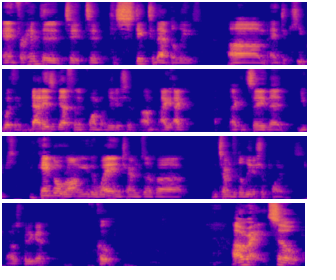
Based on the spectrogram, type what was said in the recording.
and for him to, to, to, to stick to that belief, um, and to keep with it, that is definitely a form of leadership. Um, I, I, I can say that you, you can't go wrong either way in terms of, uh, in terms of the leadership point. That was pretty good. Cool. All right. So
